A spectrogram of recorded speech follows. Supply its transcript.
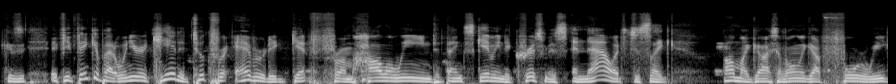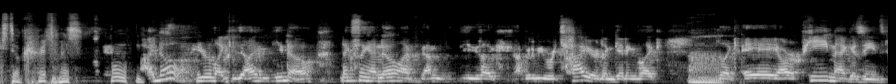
Because if you think about it, when you're a kid, it took forever to get from Halloween to Thanksgiving to Christmas. And now it's just like, oh my gosh, I've only got four weeks till Christmas. I know you're like, I, you know, next thing I know, I'm, I'm you're like, I'm going to be retired and getting like, like AARP magazines.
